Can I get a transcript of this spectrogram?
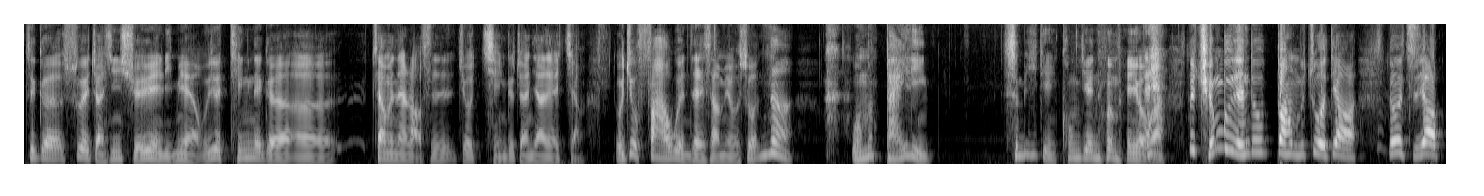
这个数位转型学院里面，我就听那个呃。张文南老师就请一个专家来讲，我就发问在上面，我说：“那我们白领是不是一点空间都没有啊？那全部人都帮我们做掉啊？那么只要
